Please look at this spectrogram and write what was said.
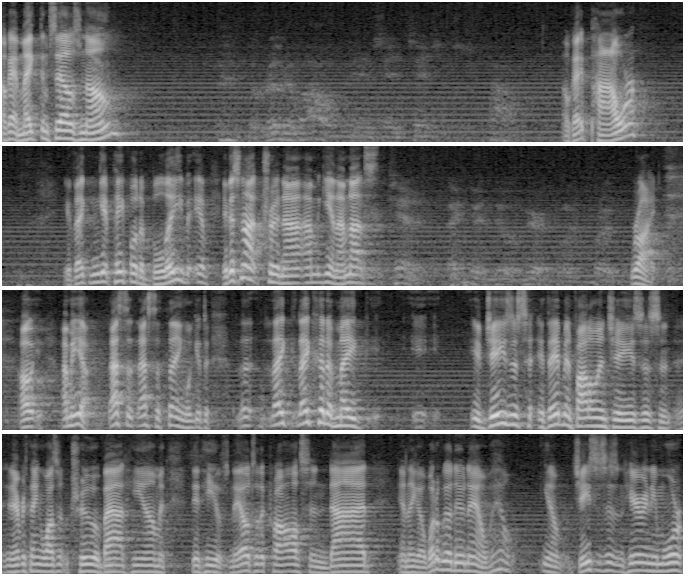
Okay make themselves known. Okay, power. If they can get people to believe, if, if it's not true, now, I'm, again, I'm not. They do. Right. Oh, I mean, yeah, that's the, that's the thing. We get to, they, they could have made, if Jesus, if they'd been following Jesus and, and everything wasn't true about him, and then he was nailed to the cross and died, and they go, what are we going to do now? Well, you know, Jesus isn't here anymore.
